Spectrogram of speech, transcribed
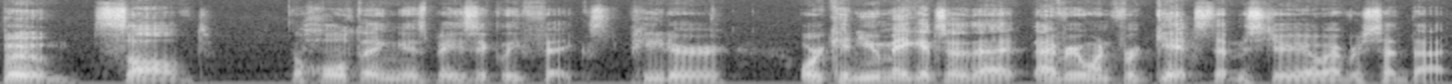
boom solved the whole thing is basically fixed peter or can you make it so that everyone forgets that mysterio ever said that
